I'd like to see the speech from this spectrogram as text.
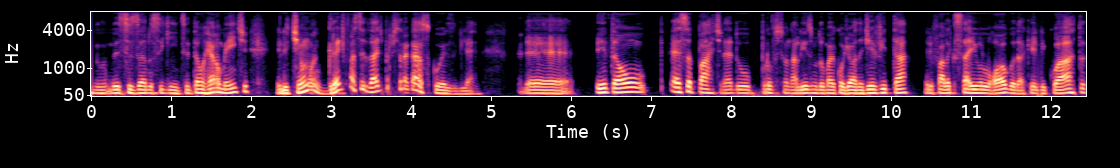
no, nesses anos seguintes. Então, realmente, ele tinha uma grande facilidade para estragar as coisas, Guilherme. É, então, essa parte né, do profissionalismo do Michael Jordan, de evitar, ele fala que saiu logo daquele quarto,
